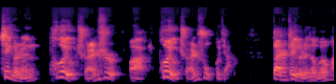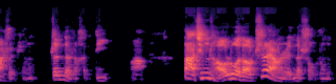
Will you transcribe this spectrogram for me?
这个人颇有权势啊，颇有权术不假，但是这个人的文化水平真的是很低啊。大清朝落到这样人的手中，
